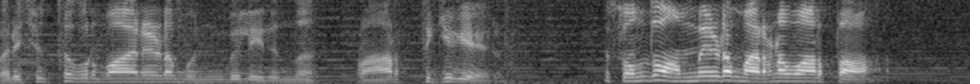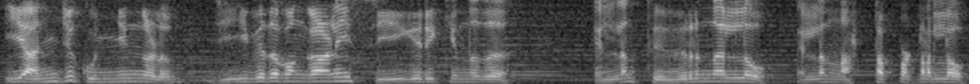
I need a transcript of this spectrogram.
പരിശുദ്ധ കുർബാനയുടെ മുൻപിലിരുന്ന് പ്രാർത്ഥിക്കുകയായിരുന്നു. സ്വന്തം അമ്മയുടെ മരണവാർത്ത ഈ അഞ്ച് കുഞ്ഞുങ്ങളും ജീവിത പങ്കാളി സ്വീകരിക്കുന്നത് എല്ലാം തീർന്നല്ലോ എല്ലാം നഷ്ടപ്പെട്ടല്ലോ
